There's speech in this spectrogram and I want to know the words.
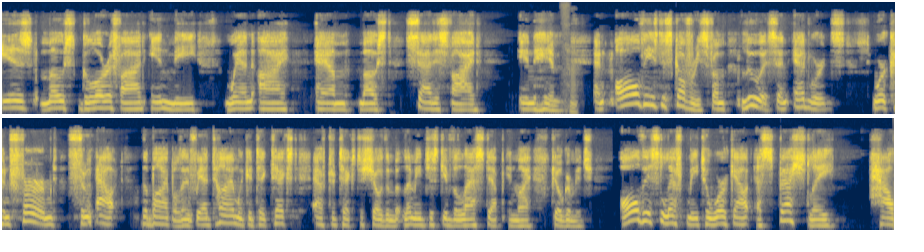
is most glorified in me when I am most satisfied in him. Hmm. And all these discoveries from Lewis and Edwards were confirmed throughout the Bible. And if we had time, we could take text after text to show them. But let me just give the last step in my pilgrimage. All this left me to work out, especially how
